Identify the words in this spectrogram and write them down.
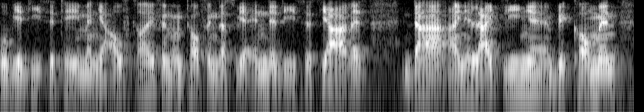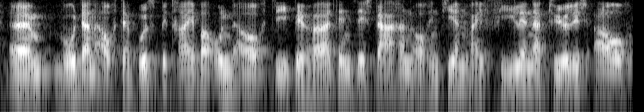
wo wir diese Themen ja aufgreifen und hoffen, dass wir Ende dieses Jahres da eine Leitlinie bekommen, ähm, wo dann auch der Busbetreiber und auch die Behörden sich daran orientieren, weil viele natürlich auch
